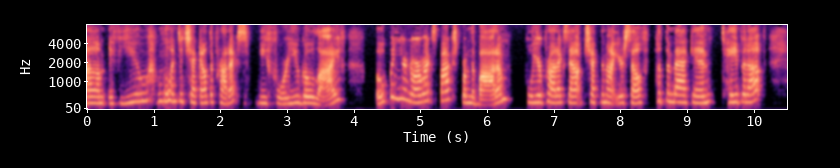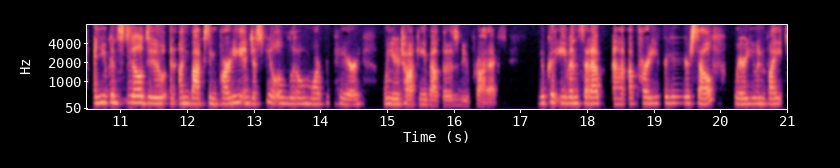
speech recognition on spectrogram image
um, if you want to check out the products before you go live, open your Norwex box from the bottom, pull your products out, check them out yourself, put them back in, tape it up, and you can still do an unboxing party and just feel a little more prepared when you're talking about those new products. You could even set up a, a party for yourself where you invite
